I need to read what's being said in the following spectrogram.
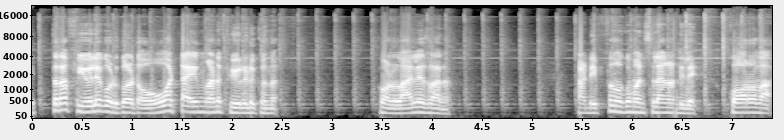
ഇത്ര ഫ്യൂലേ കൊടുക്കും കേട്ടോ. ഓവർ ടൈമാണ് ഫ്യൂൽ എടുക്കുന്നത്. കൊള്ളാലേ സാധനം. കണ്ടിപ്പോൾ നമുക്ക് മനസ്സിലാകണ്ടില്ലേ കുറവാ.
